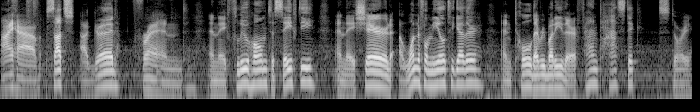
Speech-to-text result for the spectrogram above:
I have such a good friend." And they flew home to safety and they shared a wonderful meal together and told everybody their fantastic story.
